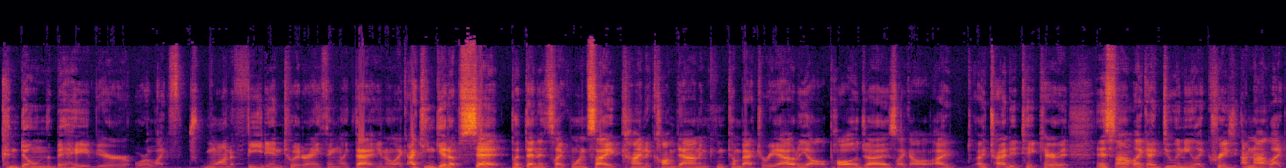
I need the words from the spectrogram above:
condone the behavior or like want to feed into it or anything like that. You know, like I can get upset, but then it's like once I kind of calm down and can come back to reality, I'll apologize. Like I'll, I I try to take care of it, and it's not like I do any like crazy. I'm not like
